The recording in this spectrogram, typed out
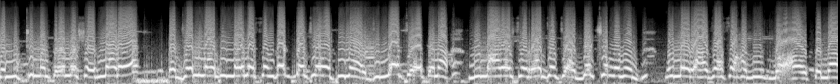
हे मुख्यमंत्र्यांना शोधणार आहे. तर जनवादी महिला संघटनेच्या वतीनं जिल्ह्याच्या वतीनं मी महाराष्ट्र राज्याचे अध्यक्ष म्हणून पुन्हा राजाचा हमी त्यांना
